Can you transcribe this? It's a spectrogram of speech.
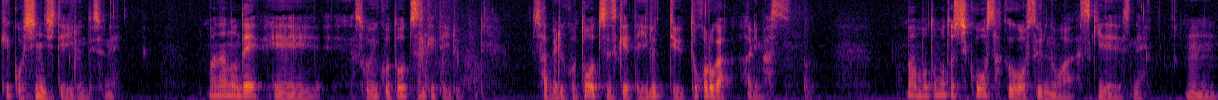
結構信じているんですよね。まあ、なので、えーそういうことを続けている喋ることを続けているっていうところがあります。まあもともと試行錯誤をするのが好きでですね、うん、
